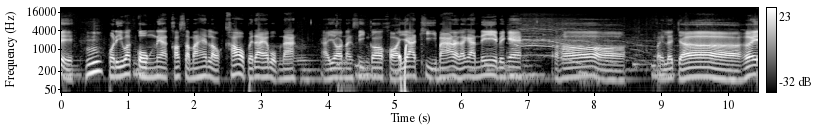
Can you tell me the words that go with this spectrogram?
ย พอดีว่ากรงเนี่ยเขาสามารถให้เราเข้าไปได้ครับผมนะอายอนนักซิงก็ขออนุญาตขี่ม้าหน่อยแล้วกันนี่เป็นไงอ๋อไปแล้วจ้าเฮ้ย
